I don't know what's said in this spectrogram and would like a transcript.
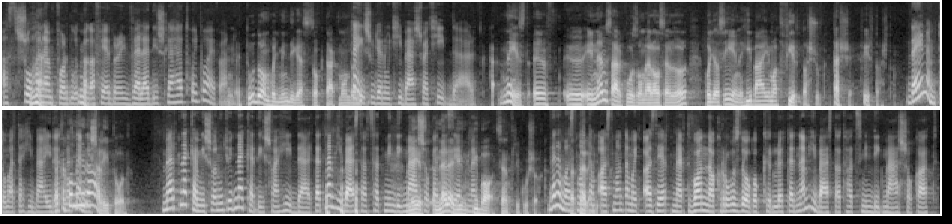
az soha nem, fordult meg a fejedben, hogy veled is lehet, hogy baj van? Tudom, hogy mindig ezt szokták Te mondani. is ugyanúgy hibás vagy, hidd el. Hát nézd, ö, ö, én nem zárkózom el az elől, hogy az én hibáimat firtassuk. Tessék, firtasd. De én nem tudom a te hibáidat, Hát akkor mert, nem miért is, állítod? mert nekem is van, úgyhogy neked is van, hidd el. Tehát nem hibáztatsz mindig Nézd, másokat ne azért, legyünk mert... hibacentrikusak. De nem azt Tehát ne mondtam, azt mondtam, hogy azért, mert vannak rossz dolgok körülötted, nem hibáztathatsz mindig másokat.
